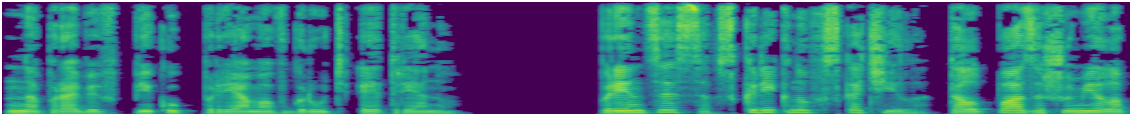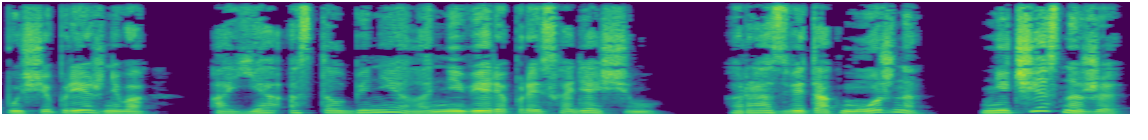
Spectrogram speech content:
направив пику прямо в грудь Этриану. Принцесса, вскрикнув, вскочила, толпа зашумела пуще прежнего, а я остолбенела, не веря происходящему. «Разве так можно? Нечестно же!»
